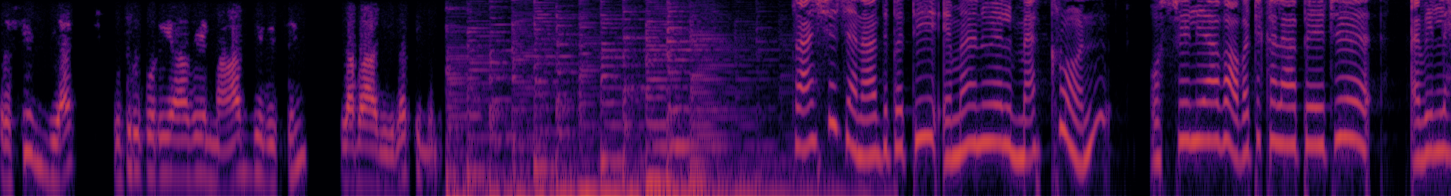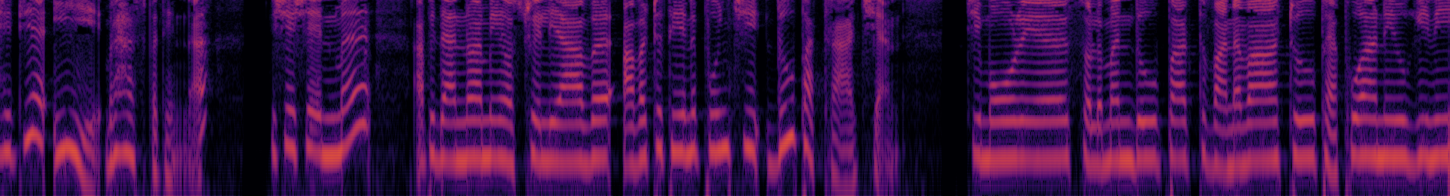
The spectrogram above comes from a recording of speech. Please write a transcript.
ප්‍රසිද්ධියක් උතුරු කොරියාවේ මාධ්‍ය විසින් ලබා දීලා තිබෙනවා. ප්‍රංශ ජනාධිපති එමනුවල් මැක්‍රෝන් ඔස්ට්‍රේලියාව අවට කලාපයට ඇවිල්ල හිටිය ඊයේ බ්‍රහස්පතින්ද. විශේෂයෙන්ම අපි දන්නවා මේ ඔස්ට්‍රේලියාව අවට තියෙන පුංචි දූපත් රාජ්‍යයන්. ටිමෝරය සොළමන් දූපත් වනවාටු පැපුවානියුගිනි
